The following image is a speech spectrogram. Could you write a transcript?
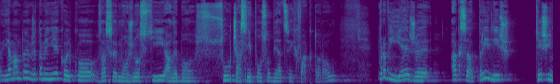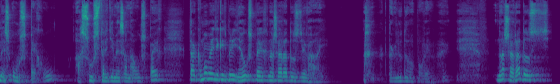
Ja mám dojem, že tam je niekoľko zase možností alebo súčasne pôsobiacich faktorov. Prvý je, že ak sa príliš tešíme z úspechu a sústredíme sa na úspech, tak v momente, keď príde úspech, naša radosť je v háji. Ak tak ľudovo poviem. Naša radosť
